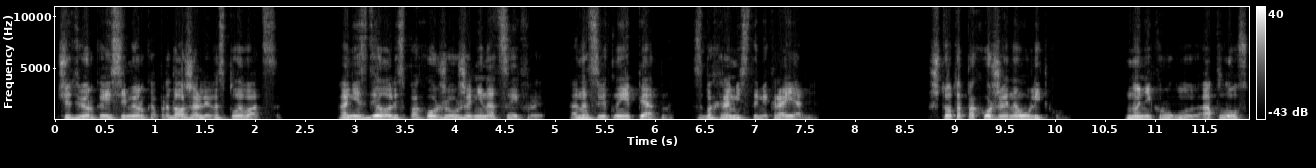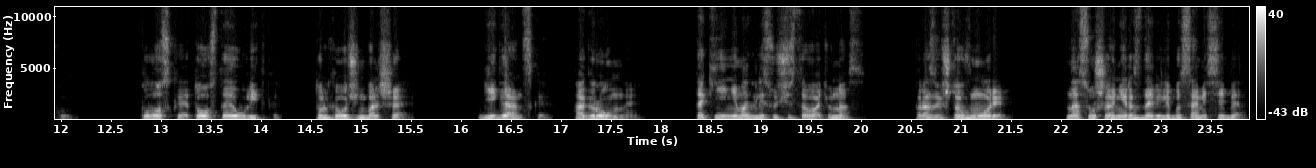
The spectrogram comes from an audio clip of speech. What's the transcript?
Четверка и семерка продолжали расплываться. Они сделались похожи уже не на цифры, а на цветные пятна с бахромистыми краями. Что-то похожее на улитку, но не круглую, а плоскую. Плоская толстая улитка, только очень большая. Гигантская, огромная. Такие не могли существовать у нас. Разве что в море. На суше они раздавили бы сами себя.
